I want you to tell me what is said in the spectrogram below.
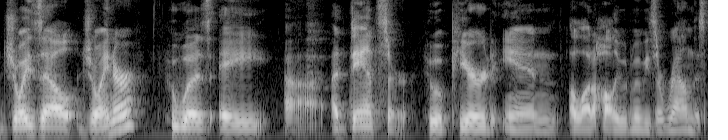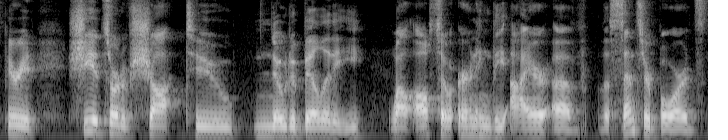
Joyzelle Joyner, who was a uh, a dancer who appeared in a lot of Hollywood movies around this period. She had sort of shot to notability while also earning the ire of the censor boards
